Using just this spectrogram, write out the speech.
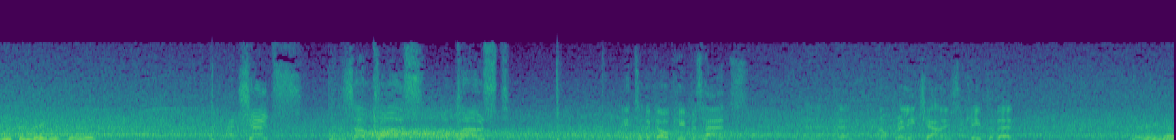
Ethan did get booted. And shoots! So close! The post! Into the goalkeeper's hands. And uh, not really challenged the keeper then. There you go.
